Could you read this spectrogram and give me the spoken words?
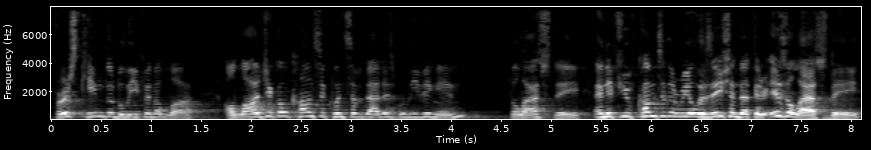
first came the belief in Allah. A logical consequence of that is believing in the last day. And if you've come to the realization that there is a last day,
